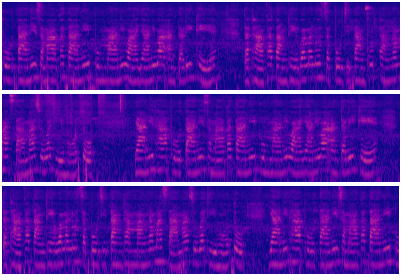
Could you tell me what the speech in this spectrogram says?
ภูตานิสมาคตานิภุมมานิวายานิวาอันตริเขตถาคตังเทวมนุสสปูจิตังพุทธังนมัสสามาสุวถีโหตุ ยานิทาภูตานิสมาคตานิภุมานิวายานิวาอันตริเขตถาคตังเทวมนุสสปูจิตังธรรมังนมัสสามาสุวถีโหตุยานิทาภูตานิสมาคตานิภุ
